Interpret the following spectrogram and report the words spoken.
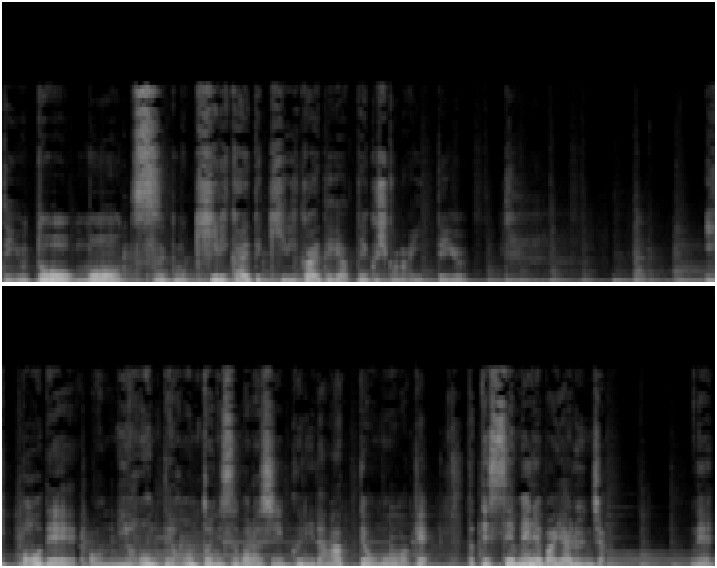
ていうともうつもう切り替えて切り替えてやっていくしかないっていう。一方で日本って本当に素晴らしい国だなって思うわけ。だって攻めればやるんじゃん。ね。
